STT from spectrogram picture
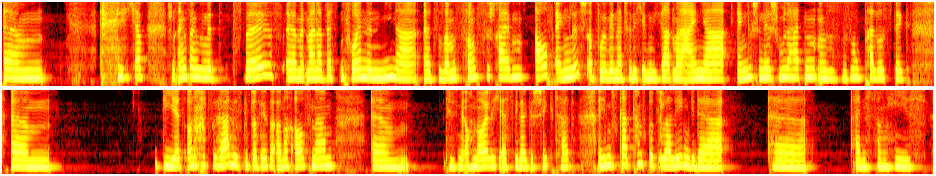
Ähm, ich habe schon angefangen, so mit zwölf äh, mit meiner besten Freundin Nina äh, zusammen Songs zu schreiben auf Englisch, obwohl wir natürlich irgendwie gerade mal ein Jahr Englisch in der Schule hatten und es ist super lustig, ähm, die jetzt auch noch zu hören. Es gibt auf jeden Fall auch noch Aufnahmen, ähm, die sie mir auch neulich erst wieder geschickt hat. Ich muss gerade ganz kurz überlegen, wie der äh, eine Song hieß.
